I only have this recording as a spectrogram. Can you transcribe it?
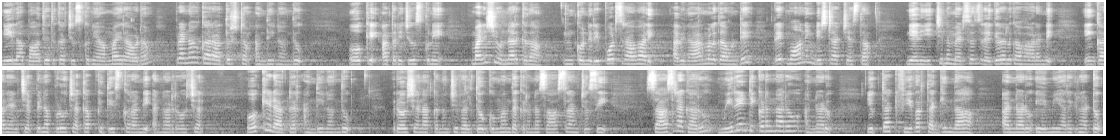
నీలా బాధ్యతగా చూసుకునే అమ్మాయి రావడం ప్రణవ్ గారు అదృష్టం అంది నందు. ఓకే అతన్ని చూసుకుని మనిషి ఉన్నారు కదా ఇంకొన్ని రిపోర్ట్స్ రావాలి. అవి నార్మల్గా ఉంటే రేపు మార్నింగ్ డిశ్చార్జ్ చేస్తాం. నేను ఇచ్చిన మెడిసిన్స్ రెగ్యులర్గా వాడండి. ఇంకా నేను చెప్పినప్పుడు చెకప్కి తీసుకురండి అన్నాడు రోషన్. ఓకే డాక్టర్ అంది నందు. రోషన్ అక్కడి నుంచి వెళ్తూ గుమ్మం దగ్గర ఉన్న సహస్రాన్ని చూసి సహస్రా గారు మీరేంటి ఇక్కడున్నారు? అన్నాడు. యుక్తాకి ఫీవర్ తగ్గిందా? అన్నాడు ఏమీ అరిగినట్టు.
